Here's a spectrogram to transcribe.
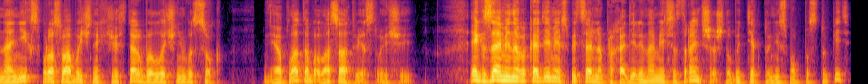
На них спрос в обычных частях был очень высок, и оплата была соответствующей. Экзамены в академии специально проходили на месяц раньше, чтобы те, кто не смог поступить,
